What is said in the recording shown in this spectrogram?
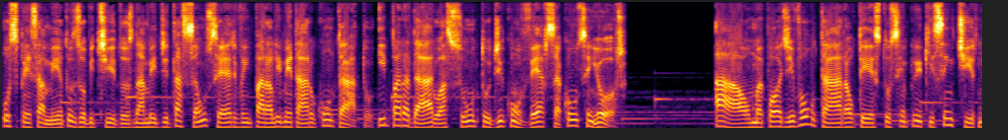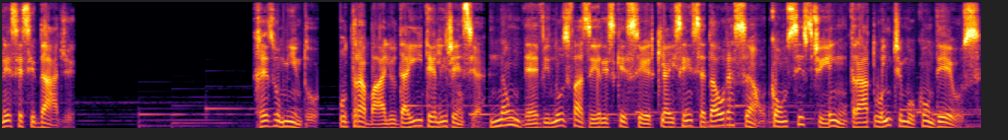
Os pensamentos obtidos na meditação servem para alimentar o contato e para dar o assunto de conversa com o Senhor. A alma pode voltar ao texto sempre que sentir necessidade. Resumindo, o trabalho da inteligência não deve nos fazer esquecer que a essência da oração consiste em um trato íntimo com Deus,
